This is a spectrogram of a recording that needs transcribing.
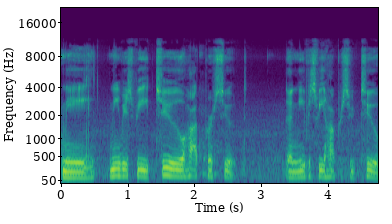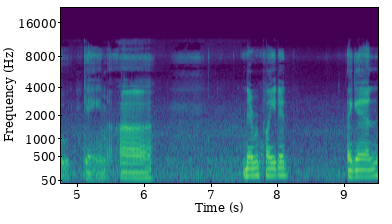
The Need for Speed 2 Hot Pursuit. The Need for Speed Hot Pursuit 2 game. Uh, never played it. Again,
